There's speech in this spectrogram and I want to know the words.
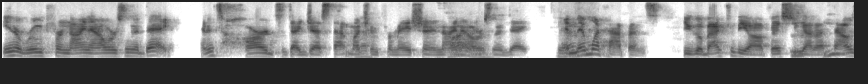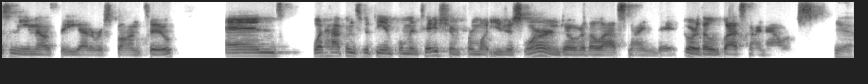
in a room for nine hours in a day. And it's hard to digest that much yeah. information in nine hours in a day. Yeah. And then what happens? You go back to the office, you got a mm-hmm. thousand emails that you got to respond to. And what happens with the implementation from what you just learned over the last nine days or the last nine hours? Yeah.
